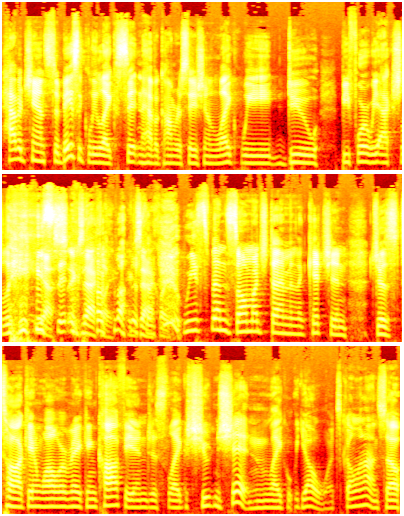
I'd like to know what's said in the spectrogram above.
have a chance to basically like sit and have a conversation like we do before we actually Yes, exactly, talk about this stuff. exactly. we spend so much time in the kitchen just talking while we're making coffee and just like shooting shit and like yo what's going on so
